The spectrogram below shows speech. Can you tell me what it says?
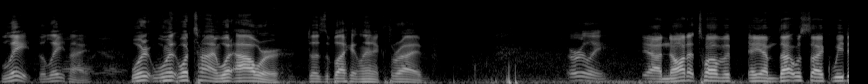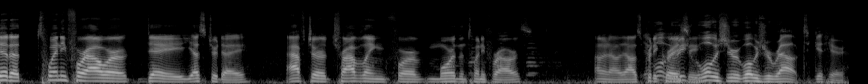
late, the late night. What, what what time? What hour does the Black Atlantic thrive? Early. Yeah, not at 12 a.m. That was like we did a 24-hour day yesterday after traveling for more than 24 hours. I don't know. That was pretty what, crazy. What was your what was your route to get here?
